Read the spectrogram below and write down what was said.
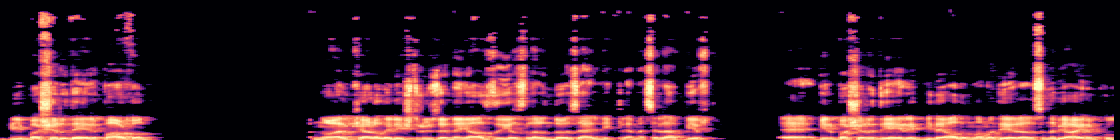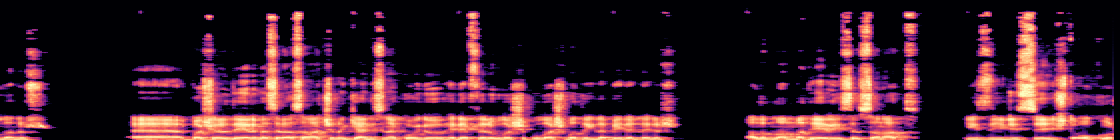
bir başarı değeri pardon Noel Carroll eleştiri üzerine yazdığı yazılarında özellikle mesela bir bir başarı değeri bir de alımlama değeri arasında bir ayrım kullanır. E, başarı değeri mesela sanatçının kendisine koyduğu hedeflere ulaşıp ulaşmadığıyla belirlenir. Alımlanma değeri ise sanat izleyicisi işte okur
